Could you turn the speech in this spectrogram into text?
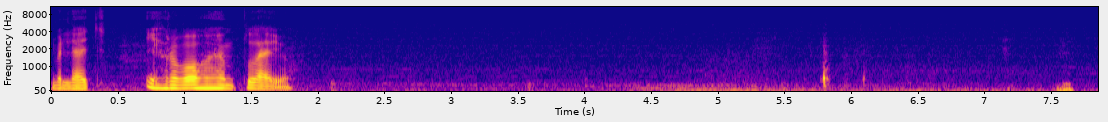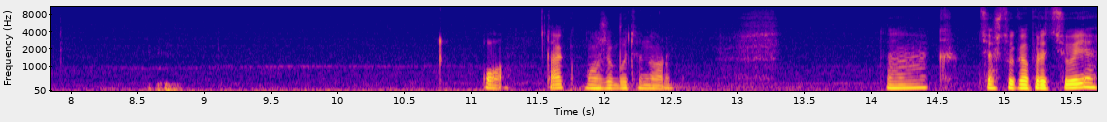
Блять, ігрового геймплею. О, так, може бути норм. Так, ця штука працює.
